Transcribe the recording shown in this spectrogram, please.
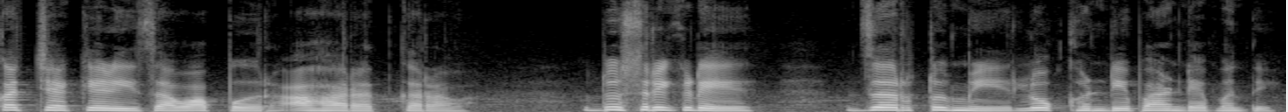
कच्च्या केळीचा वापर आहारात करावा. दुसरीकडे जर तुम्ही लोखंडी भांड्यामध्ये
